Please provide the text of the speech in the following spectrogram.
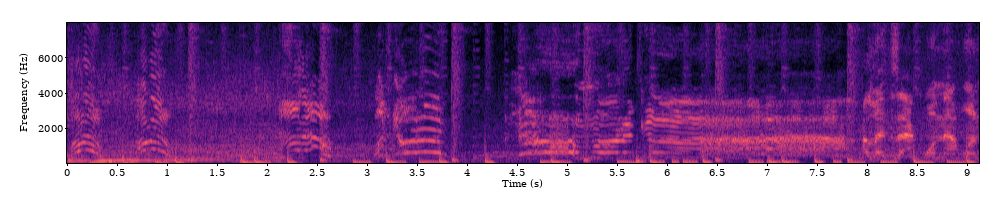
Oh no! Oh no! Oh no! What's going on? No, Monica! I let Zack won that one.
